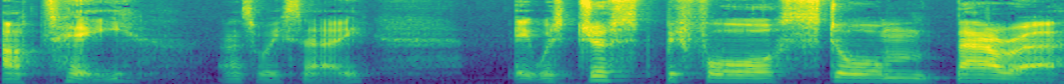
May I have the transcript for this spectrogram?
our tea, as we say. It was just before Storm Barra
